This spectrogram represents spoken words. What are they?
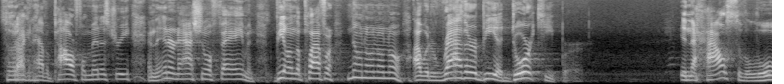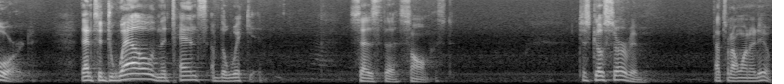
so that I can have a powerful ministry and the international fame and be on the platform. No, no, no, no. I would rather be a doorkeeper in the house of the Lord than to dwell in the tents of the wicked says the psalmist. Just go serve him. That's what I want to do.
